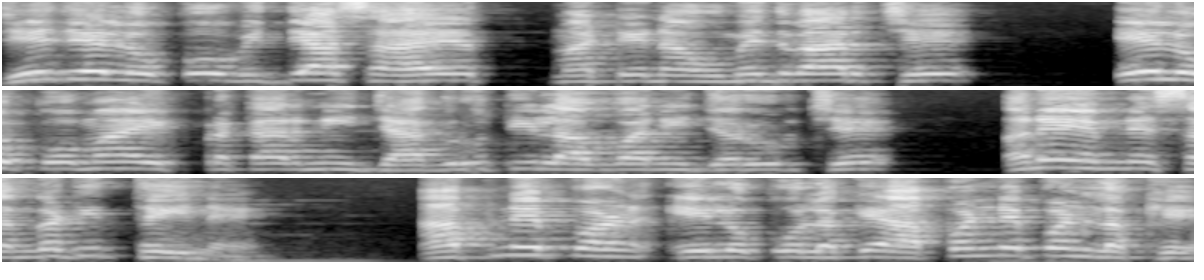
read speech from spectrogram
જે જે લોકો વિદ્યા સહાયક માટેના ઉમેદવાર છે, એ લોકોમાં એક પ્રકારની જાગૃતિ લાવવાની જરૂર છે અને એમને સંગઠિત થઈને આપને પણ એ લોકો લખે, આપણને પણ લખે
